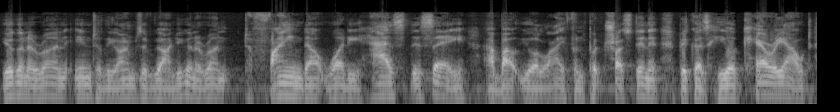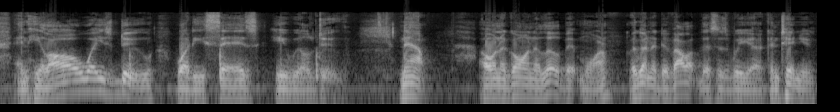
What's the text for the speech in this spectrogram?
you're going to run into the arms of God. You're going to run to find out what he has to say about your life and put trust in it because he'll carry out and he'll always do what he says he will do. Now, I want to go on a little bit more. We're going to develop this as we uh, continue.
